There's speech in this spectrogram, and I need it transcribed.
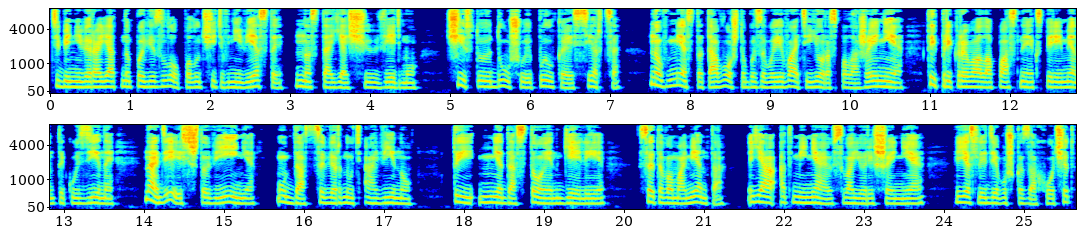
«Тебе невероятно повезло получить в невесты настоящую ведьму, чистую душу и пылкое сердце, но вместо того, чтобы завоевать ее расположение, ты прикрывал опасные эксперименты кузины, надеясь, что Виине удастся вернуть Авину. Ты недостоин Гелии. С этого момента я отменяю свое решение. Если девушка захочет,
